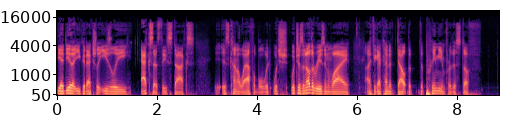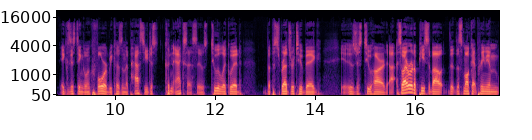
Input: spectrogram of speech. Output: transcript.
the idea that you could actually easily access these stocks is kind of laughable, which which is another reason why I think I kind of doubt the the premium for this stuff existing going forward because in the past you just couldn't access it was too liquid, the spreads were too big, it was just too hard. Uh, so I wrote a piece about the, the small cap premium.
